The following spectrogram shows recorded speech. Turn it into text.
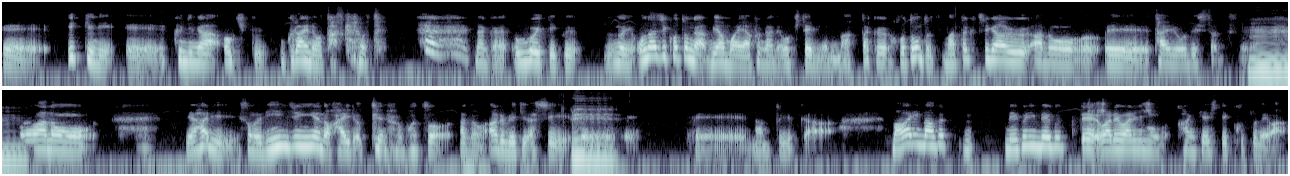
えー、一気に、えー、国が大きくウクライナを助けろってなんか動いていくのに同じことがミャンマーやアフガンで起きているのに全くほとんど全く違うあの、えー、対応でしたですね。これはあのやはりその隣人への配慮っていうのもと あのあるべきだし、えーえー、なんというか周りまぐ巡り巡って我々にも関係していくことでは、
